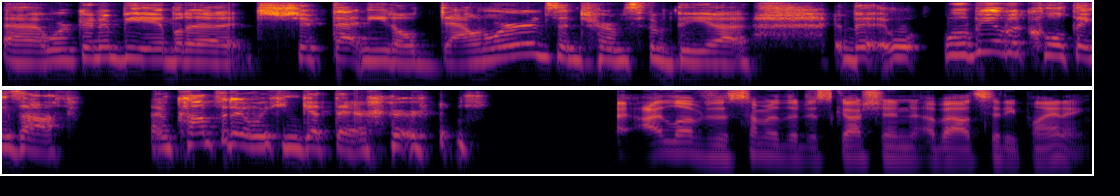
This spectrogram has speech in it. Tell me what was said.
Uh, we're going to be able to shift that needle downwards in terms of the, uh, the. We'll be able to cool things off. I'm confident we can get there. I loved the, some of the discussion about city planning.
